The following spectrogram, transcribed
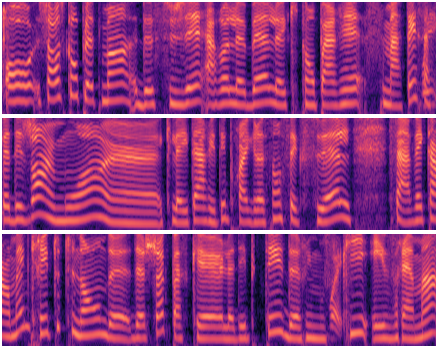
On change complètement de sujet. Harold Lebel euh, qui comparait ce matin, ça fait déjà un mois euh, qu'il a été arrêté pour agression sexuelle. Ça avait quand même créé toute une onde de, de choc parce que le député de Rimouski est vraiment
